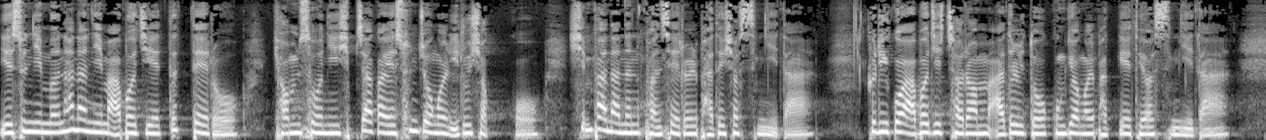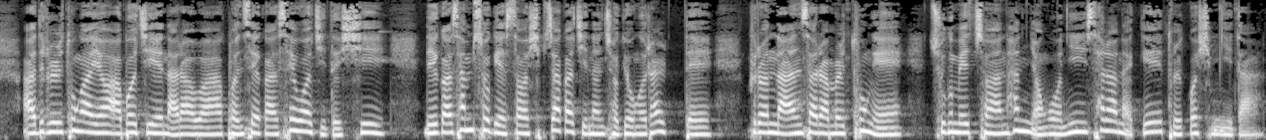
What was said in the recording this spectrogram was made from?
예수님은 하나님 아버지의 뜻대로 겸손히 십자가의 순종을 이루셨고 심판하는 권세를 받으셨습니다. 그리고 아버지처럼 아들도 공경을 받게 되었습니다. 아들을 통하여 아버지의 나라와 권세가 세워지듯이 내가 삶 속에서 십자가 지는 적용을 할 때 그런 나은 사람을 통해 죽음에 처한 한 영혼이 살아나게 될 것입니다.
